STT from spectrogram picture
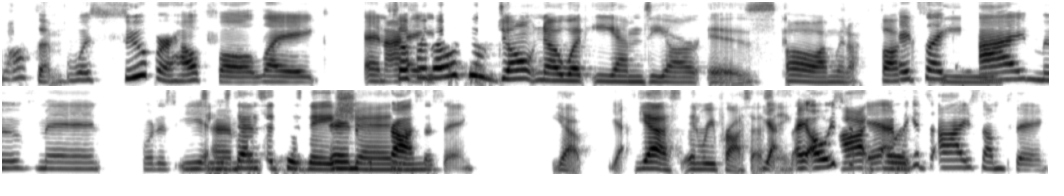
awesome was super helpful. Like, and so for those who don't know what emdr is oh i'm gonna fuck it's like eye movement. What is EM and desensitization processing? Yep. Yes, Yes, and reprocessing. yes. I always I forget. I'm like it's eye something.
